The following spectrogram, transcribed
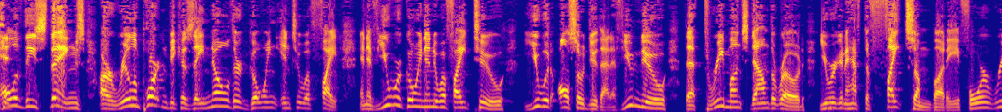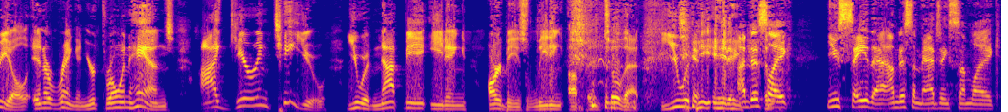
All of these things are real important because they know they're going into a fight. And if you were going into a fight too, you would also do that. If you knew that three months down the road, you were going to have to fight somebody for real in a ring and you're throwing hands, I guarantee you, you would not be eating Arby's leading up until that. You would be eating. I'm just like you say that. I'm just imagining some like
